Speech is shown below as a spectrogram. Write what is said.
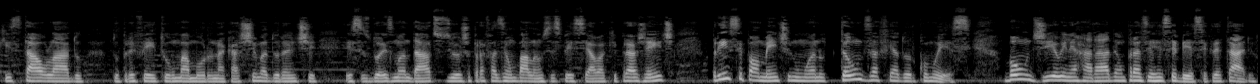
que está ao lado do prefeito Mamoro Nakashima durante esses dois mandatos e hoje para fazer um balanço especial aqui para a gente, principalmente num ano tão desafiador como esse. Bom dia, William Harada, é um prazer receber, secretário.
